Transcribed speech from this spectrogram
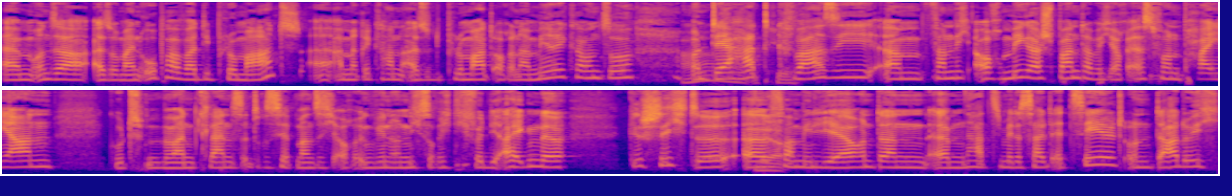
ähm, unser, also mein Opa war Diplomat, äh, Amerikaner, also Diplomat auch in Amerika und so. Ah, und der hat okay. quasi, ähm, fand ich auch mega spannend, habe ich auch erst vor ein paar Jahren, gut, wenn man klein ist, interessiert man sich auch irgendwie noch nicht so richtig für die eigene Geschichte äh, ja. familiär und dann ähm, hat sie mir das halt erzählt und dadurch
